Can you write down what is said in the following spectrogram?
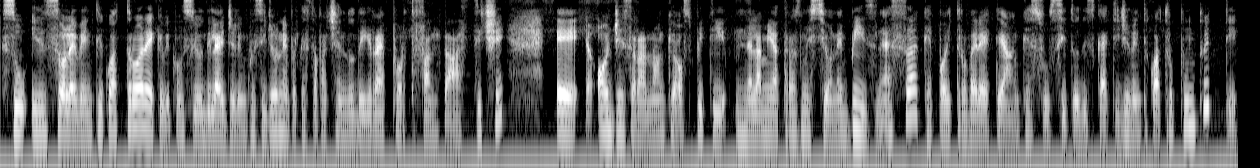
su Il Sole 24 Ore, che vi consiglio di leggere in questi giorni perché sta facendo dei report fantastici e oggi saranno anche ospiti nella mia trasmissione Business, che poi troverete anche sul sito di skytg24.it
